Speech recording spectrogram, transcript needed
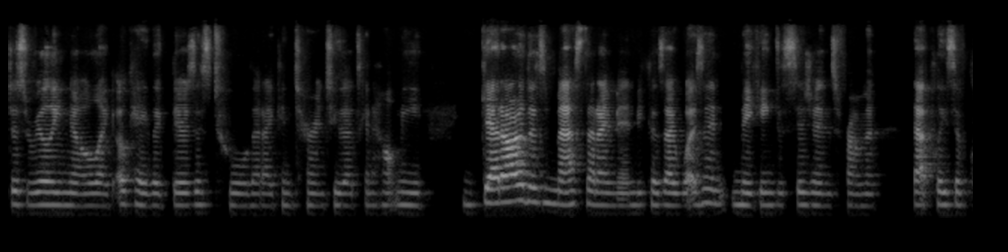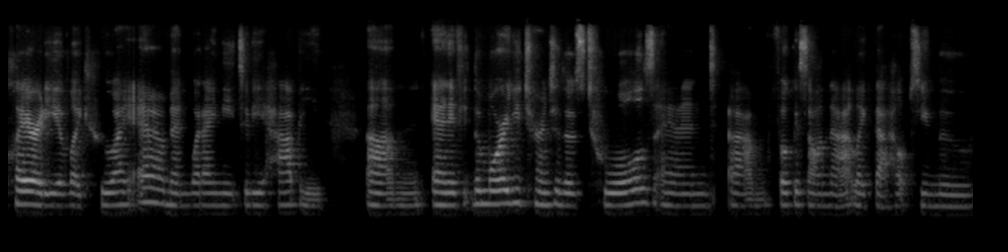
just really know like okay like there's this tool that i can turn to that's going to help me get out of this mess that i'm in because i wasn't making decisions from that place of clarity of like who i am and what i need to be happy. Um, and if the more you turn to those tools and um, focus on that like that helps you move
